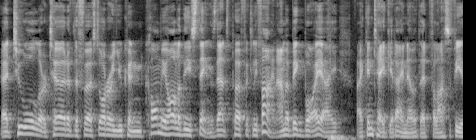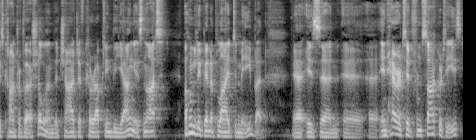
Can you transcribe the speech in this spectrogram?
a, tool or turd of the first order, you can call me all of these things. That's perfectly fine. I'm a big boy, I, I can take it. I know that philosophy is controversial and the charge of corrupting the young is not only been applied to me, but uh, is uh, uh, inherited from Socrates.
